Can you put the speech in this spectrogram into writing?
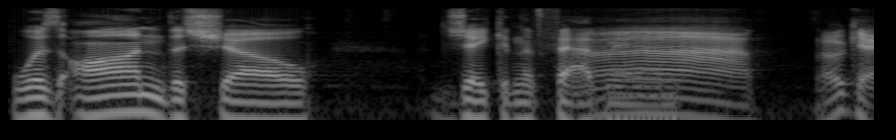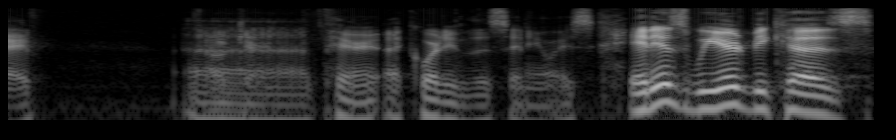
was on the show, Jake and the Fat Man. Ah, okay. okay. Uh, according to this, anyways, it is weird because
